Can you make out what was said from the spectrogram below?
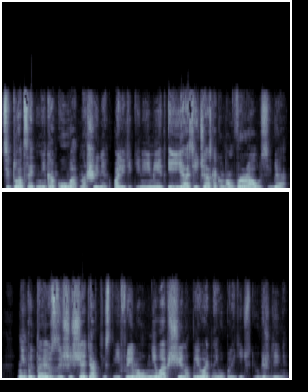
ситуация никакого отношения к политике не имеет. И я сейчас, как он там врал у себя – не пытаюсь защищать артиста Ефремова. Мне вообще наплевать на его политические убеждения.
